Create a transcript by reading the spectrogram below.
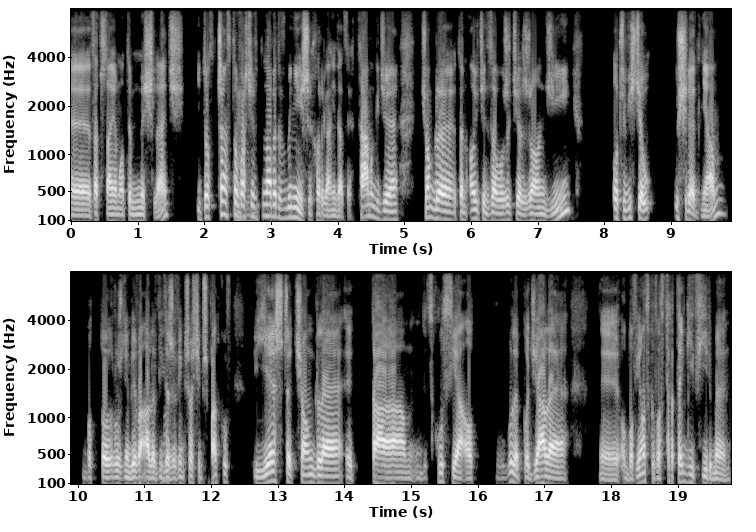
e, zaczynają o tym myśleć. I to często Mhm. właśnie w- nawet w mniejszych organizacjach. Tam, gdzie ciągle ten ojciec założyciel rządzi, oczywiście uśredniam, bo to różnie bywa, ale widzę, że w większości przypadków jeszcze ciągle y, ta dyskusja o w ogóle podziale y, obowiązków, o strategii firmy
